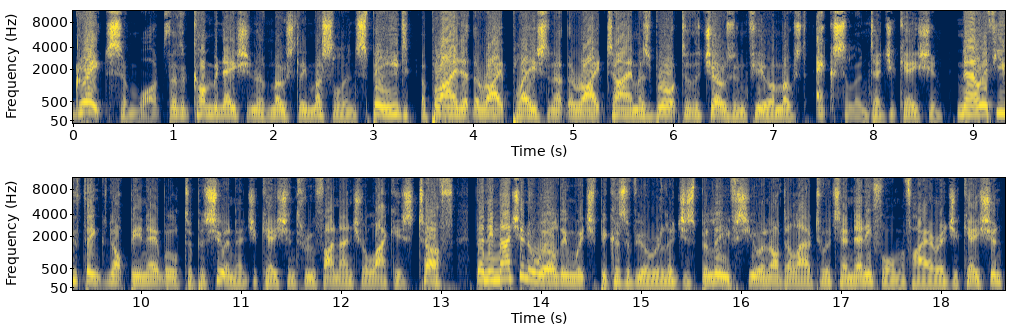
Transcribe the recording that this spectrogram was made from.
great somewhat that a combination of mostly muscle and speed, applied at the right place and at the right time, has brought to the chosen few a most excellent education. Now, if you think not being able to pursue an education through financial lack is tough, then imagine a world in which, because of your religious beliefs, you are not allowed to attend any form of higher education,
